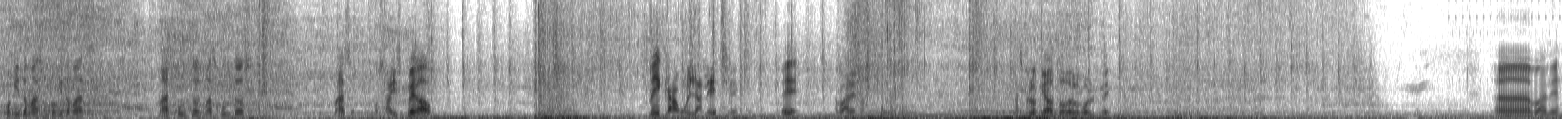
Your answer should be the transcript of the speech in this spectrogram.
Un poquito más, un poquito más. Más juntos, más juntos. Más. Os habéis pegado. Me cago en la leche. Eh, vale, no. Has bloqueado todo el golpe. Ah, vale.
